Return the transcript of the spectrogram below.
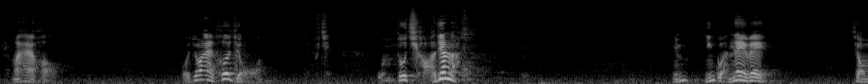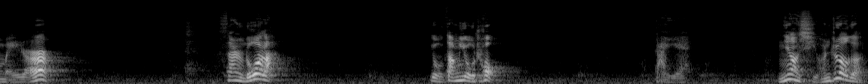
什么爱好？我就爱喝酒啊！不去，我们都瞧见了。您您管那位叫美人儿，三十多了，又脏又臭。大爷，您要喜欢这个，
